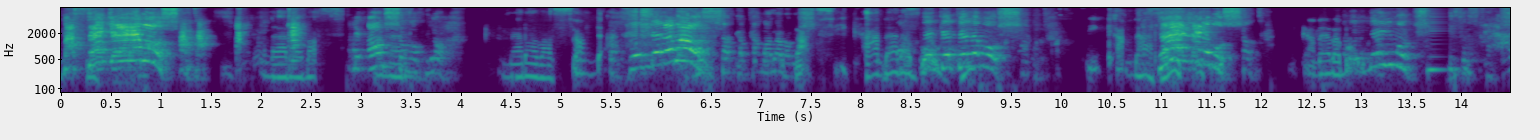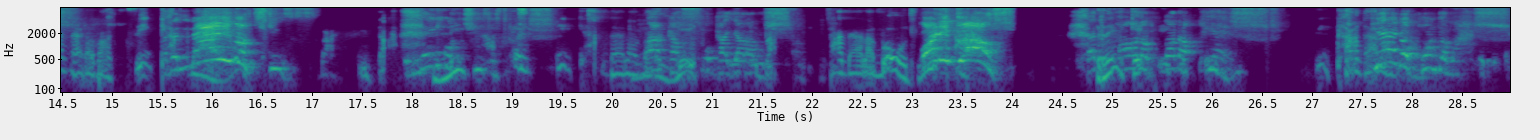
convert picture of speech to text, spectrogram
Masekerebo shanta. Narabas- The unction of God. Narabasanda. Zonderebo shanta kamarabo shanta. Basi kanarabo. Maseketelebo shanta. Kanarabo. Zenderebo shanta. Kanarabo. In the name of Jesus the name of Jesus. In the name of Jesus Christ. Kanarabo. Makasoka yarabu shanta. Kanarabo. Holy Ghost. Let the power of God appears. Upon your lives.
